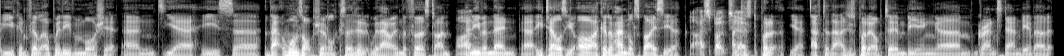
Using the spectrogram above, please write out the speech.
you can fill it up with even more shit. And yeah, he's uh, that one's optional because I did it without him the first time, and even then uh, he tells you, "Oh, I could have handled spicier." I spoke to I just put it, yeah. After that, I just put it up to him being um, grandstandy about it.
